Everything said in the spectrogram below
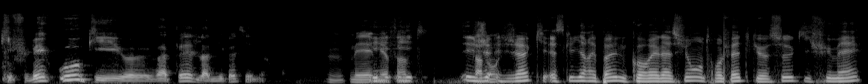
qui fumait ou qui euh, vapait de la nicotine. Mmh. Mais, Jacques, est-ce qu'il n'y aurait pas une corrélation entre le fait que ceux qui fumaient,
